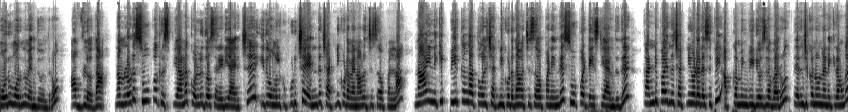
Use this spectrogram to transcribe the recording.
மொறு மொறுன்னு வெந்து வந்துடும் அவ்வளோதான். நம்மளோட சூப்பர் கிறிஸ்பியான கொள்ளு தோசை ரெடி ஆயிருச்சு. இது உங்களுக்கு பிடிச்ச எந்த சட்னி கூட வேணாலும் வச்சு சர்வ் பண்ணலாம். நான் இன்னைக்கு பீர்க்கங்காய் தோல் சட்னி கூட தான் வச்சு சர்வ் பண்ணியிருந்தேன். சூப்பர் டேஸ்டியா இருந்தது. கண்டிப்பா இந்த சட்னியோட ரெசிபி அப்கமிங் வீடியோஸ்ல வரும். தெரிஞ்சுக்கணும்னு நினைக்கிறவங்க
